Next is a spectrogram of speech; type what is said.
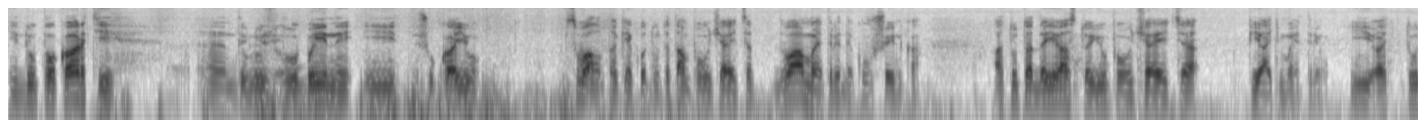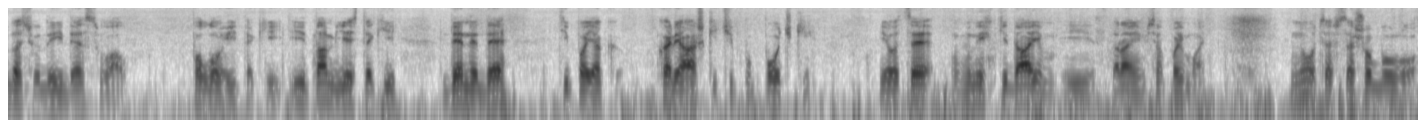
Йду по карті, е, дивлюсь глибини і шукаю свал, так як отут. А там виходить 2 метри, де кувшинка. А тут, де я стою, виходить 5 метрів. І оттуда сюди йде свал. Пологий такий. І там є такі де-не-де, типу як коряшки чи пупочки. І оце в них кидаємо і стараємося поймати. Ну, це все, що було.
